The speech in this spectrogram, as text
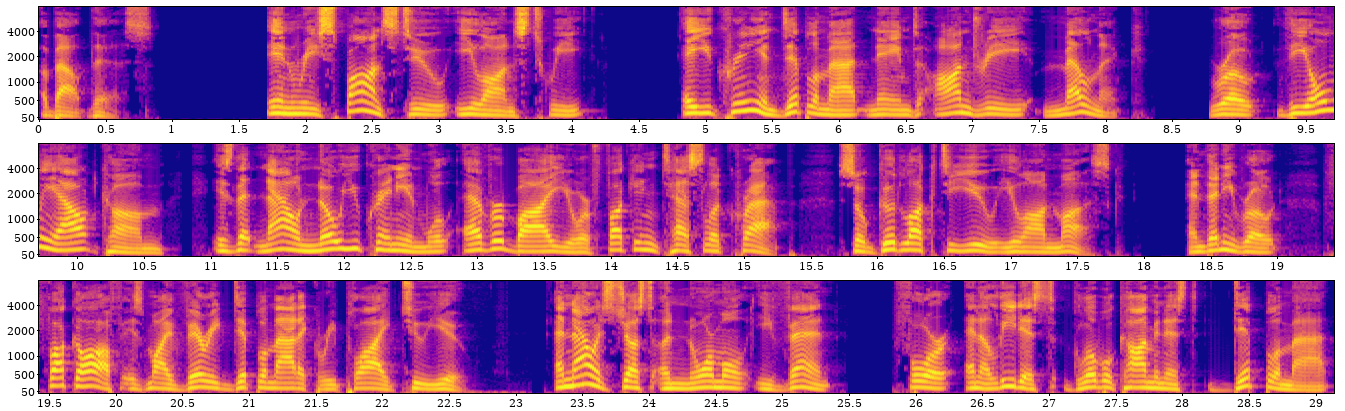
about this. In response to Elon's tweet, a Ukrainian diplomat named Andriy Melnyk wrote, The only outcome is that now no Ukrainian will ever buy your fucking Tesla crap. So good luck to you, Elon Musk. And then he wrote, Fuck off is my very diplomatic reply to you. And now it's just a normal event for an elitist global communist diplomat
